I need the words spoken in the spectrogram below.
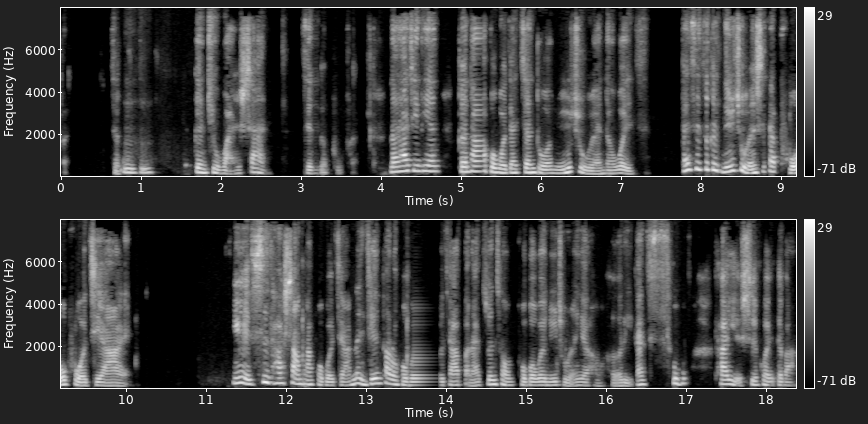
分，这个更去完善这个部分。那她今天跟她婆婆在争夺女主人的位置。但是这个女主人是在婆婆家哎，因为是她上她婆婆家。那你今天到了婆婆家，本来尊崇婆婆为女主人也很合理，但是她也是会对吧？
